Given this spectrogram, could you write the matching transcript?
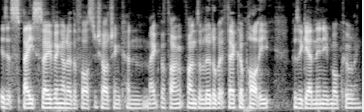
Is it space saving? I know the faster charging can make the phone, phones a little bit thicker, partly because again they need more cooling.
